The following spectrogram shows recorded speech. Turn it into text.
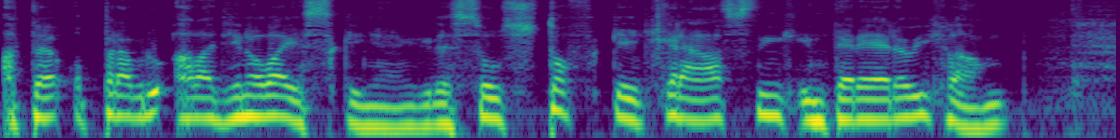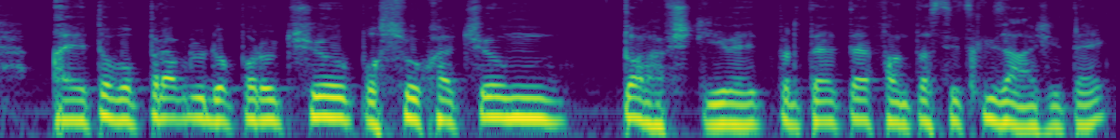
a to je opravdu Aladinova jeskyně, kde jsou stovky krásných interiérových lamp a je to opravdu doporučuji posluchačům to navštívit, protože to je fantastický zážitek.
